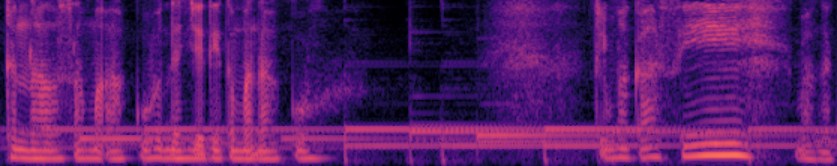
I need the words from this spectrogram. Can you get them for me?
kenal sama aku dan jadi teman aku. Terima kasih banget.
